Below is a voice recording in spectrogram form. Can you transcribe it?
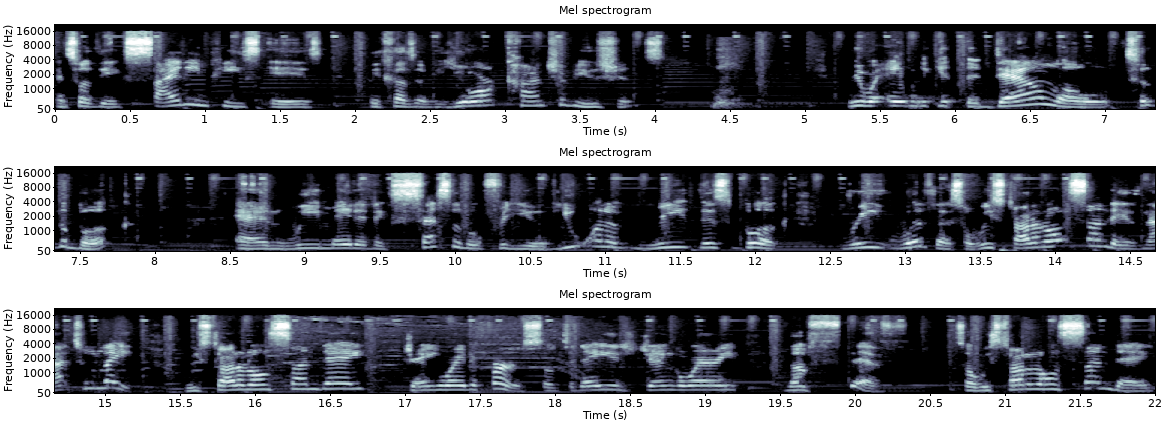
And so the exciting piece is because of your contributions, we were able to get the download to the book and we made it accessible for you. If you want to read this book, read with us. So we started on Sunday. It's not too late. We started on Sunday, January the 1st. So today is January the 5th. So we started on Sunday,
